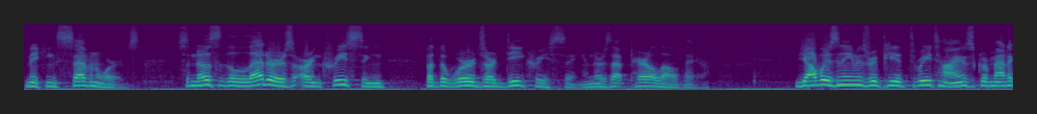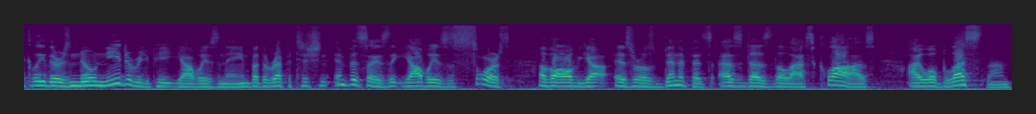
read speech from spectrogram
making seven words. So, notice that the letters are increasing, but the words are decreasing. And there's that parallel there. Yahweh's name is repeated three times. Grammatically, there is no need to repeat Yahweh's name, but the repetition emphasizes that Yahweh is the source of all of Israel's benefits, as does the last clause, I will bless them,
